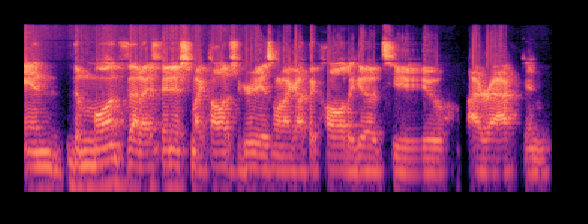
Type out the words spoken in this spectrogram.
And the month that I finished my college degree is when I got the call to go to Iraq and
